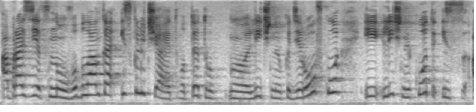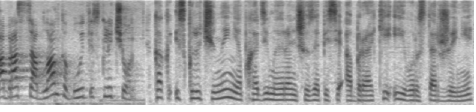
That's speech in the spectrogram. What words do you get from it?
образец нового бланка исключает вот эту э, личную кодировку, и личный код из образца бланка будет исключен. Как исключены необходимые раньше записи о браке и его расторжении,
